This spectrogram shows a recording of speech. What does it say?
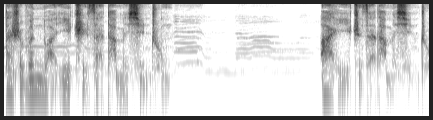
但是温暖一直在他们心中，爱一直在他们心中。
